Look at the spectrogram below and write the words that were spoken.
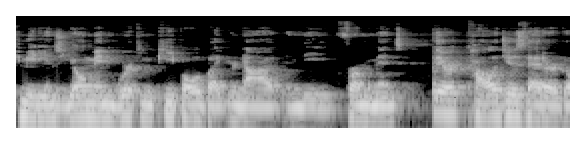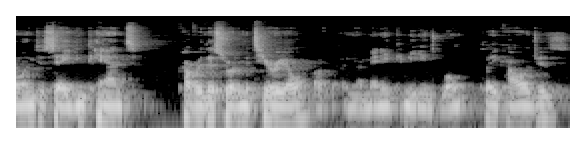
comedians, yeomen, working people, but you're not in the firmament. There are colleges that are going to say you can't cover this sort of material. Uh, you know, many comedians won't play colleges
